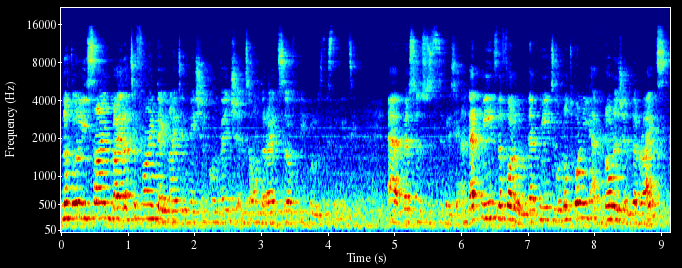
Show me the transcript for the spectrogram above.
not only signed by ratifying the United Nations Conventions on the rights of people with disability, uh, persons with disability, and that means the following. That means we're not only acknowledging the rights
